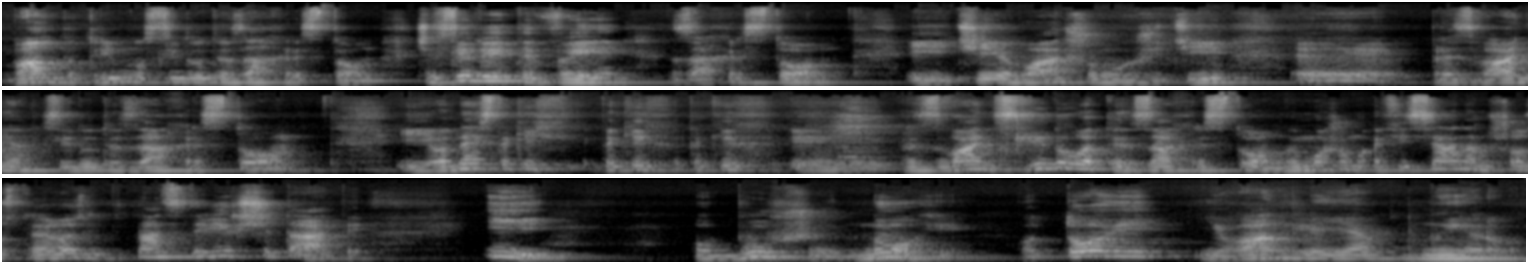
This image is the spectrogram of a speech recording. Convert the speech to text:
Вам потрібно слідувати за Христом. Чи слідуєте ви за Христом? І чи є в вашому житті е, призвання слідувати за Христом? І одне з таких таких, таких е, призвань слідувати за Христом ми можемо Ефесянам 6 розділ 15 вірш читати. І, обувши ноги, готові Євангелія миру.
